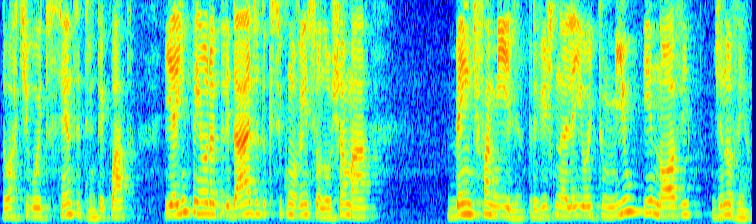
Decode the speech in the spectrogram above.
do artigo 834, e a impenhorabilidade do que se convencionou chamar bem de família, previsto na Lei 8.009 de 90.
